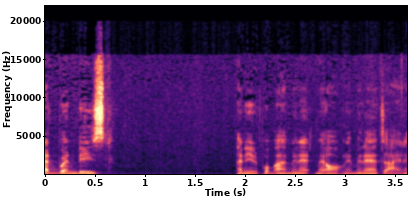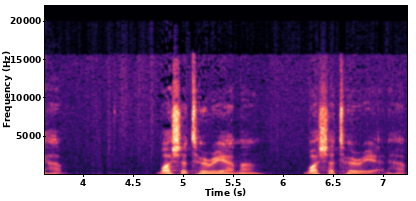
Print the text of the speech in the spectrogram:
at Wendy's อันนี้ผมอ่านไม่แน่ไม่ออกเนี่ยไม่แน่ใจนะครับ washateria มั้ง washateria นะครับ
